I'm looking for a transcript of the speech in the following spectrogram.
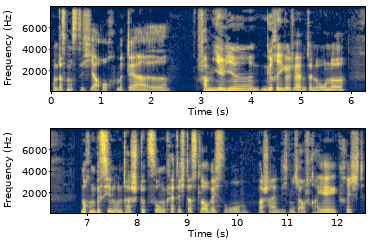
Und das musste ich ja auch mit der äh, Familie geregelt werden, denn ohne noch ein bisschen Unterstützung hätte ich das, glaube ich, so wahrscheinlich nicht auf Reihe gekriegt.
